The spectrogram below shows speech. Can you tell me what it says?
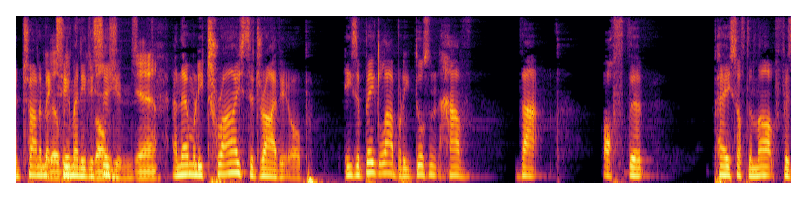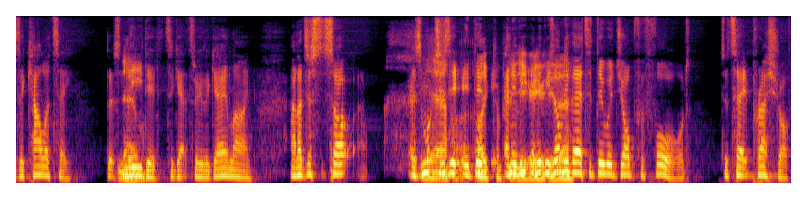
and trying to make too many decisions. Yeah. And then when he tries to drive it up, he's a big lad, but he doesn't have that off the pace, off the mark physicality that's No. needed to get through the game line. And I just so as much Yeah, as it, it did, and if, he, and if he's only there. there to do a job for Ford to take pressure off,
